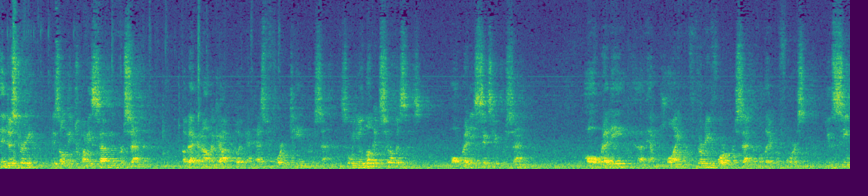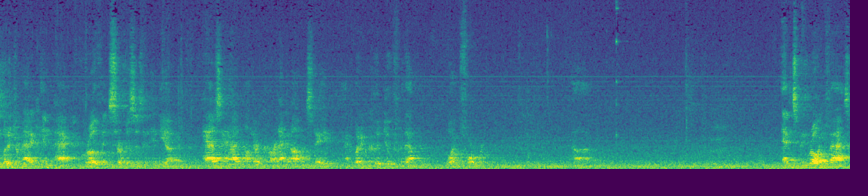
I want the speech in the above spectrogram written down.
Industry is only 27% of economic output and has 14%. So when you look at services, already 60%, already uh, employing 34% of the labor force, you see what a dramatic impact growth in services in India has had on their current economic state and what it could do for them going forward. Uh, and it's been growing fast.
